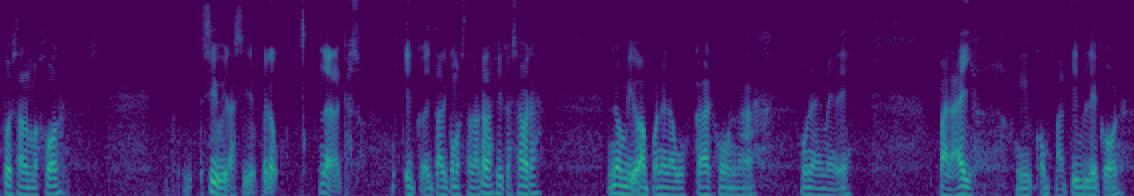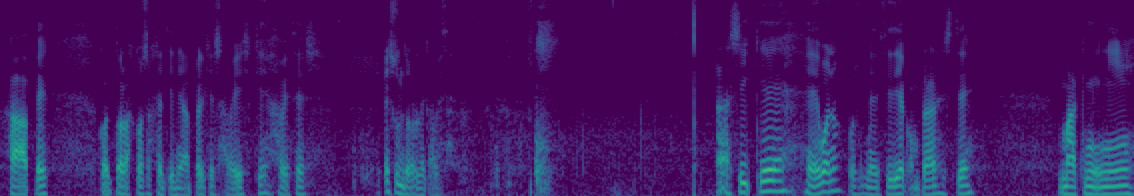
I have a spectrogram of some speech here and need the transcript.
pues a lo mejor sí hubiera sido, pero no era el caso. Y tal como están las gráficas ahora, no me iba a poner a buscar una, una MD para ello y compatible con Apple, con todas las cosas que tiene Apple, que sabéis que a veces es un dolor de cabeza. Así que, eh, bueno, pues me decidí a comprar este Mac Mini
